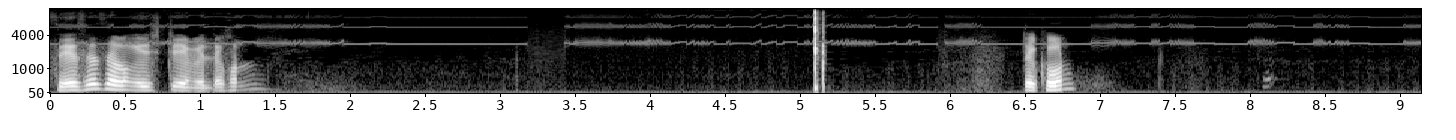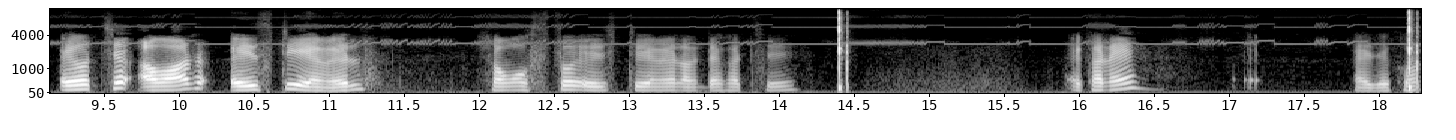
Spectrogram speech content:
সিএসএস এবং এইচটিএমএল দেখুন। দেখুন। এই হচ্ছে আমার এইচটিএমএল সমস্ত এইচটিএমএল আমি দেখাচ্ছি। এখানে, এই দেখুন,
